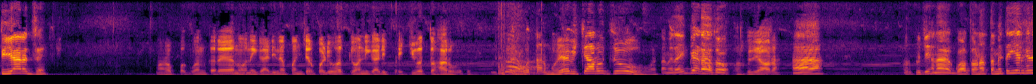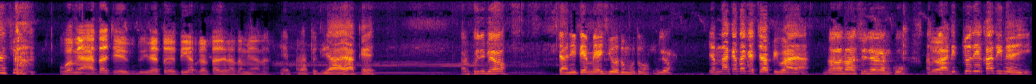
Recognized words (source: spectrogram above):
તૈયાર જ છે. મારો ભગવાન કરે ને ઓની ગાડીને પંચર પડ્યું હોત કે ઓની ગાડી પડી હોત તો સારું હતું. એવો તાર હું વિચારું છું. તમે રહી બેઠા છો. અર્પુજી આવરા હા. અર્પુજી અને ગો તો તમે તૈયાર કર્યા છો? હવે મેં આયા તા જે હીરા તો તૈયાર કરતા જ રહ્યા તમે આયા એ રાતુજી આયા કે. અર્પુજી બે ચાની ટાઈમે આવી ગયો છું હું તો. લ્યો. એમ ના કહેતા કે ચા પીવા આયા. ના ના શું લે એમ અને ગાડી જ તો દેખાતી નહીં.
